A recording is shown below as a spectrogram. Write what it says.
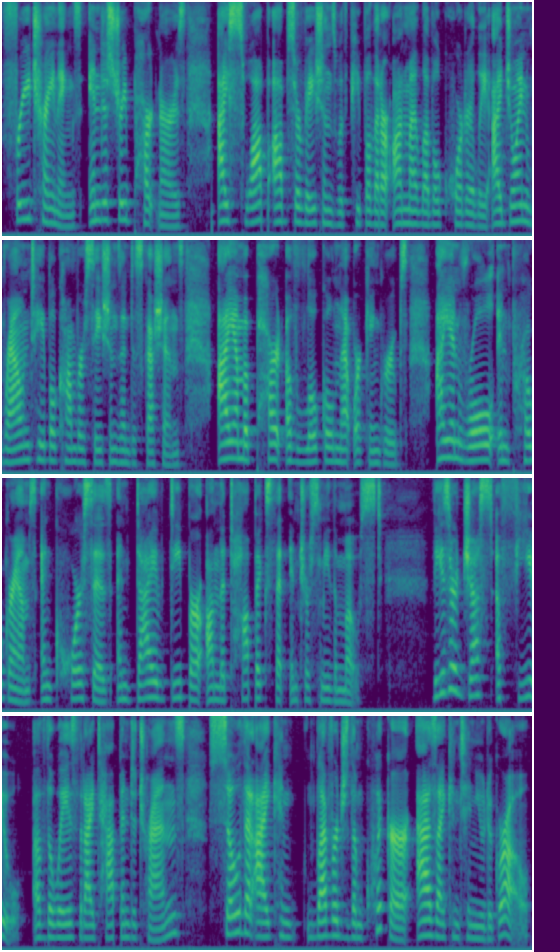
free trainings, industry partners. I swap observations with people that are on my level quarterly. I join roundtable conversations and discussions. I am a part of local networking groups. I enroll in programs and courses and dive deeper on the topics that interest me the most. These are just a few of the ways that I tap into trends so that I can leverage them quicker as I continue to grow.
